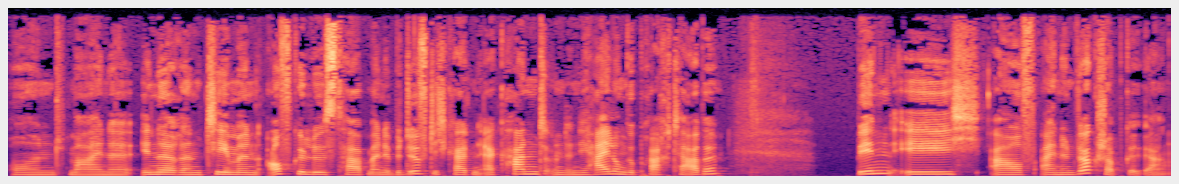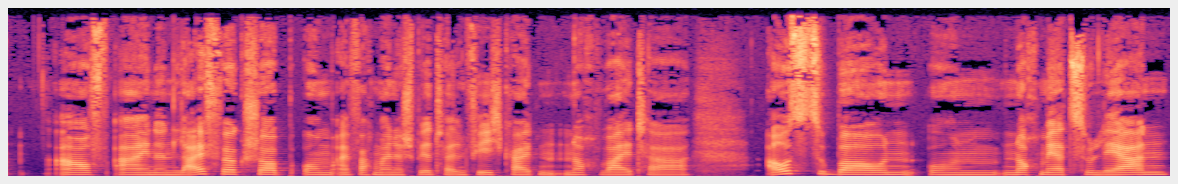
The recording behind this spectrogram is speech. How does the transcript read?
und meine inneren Themen aufgelöst habe, meine Bedürftigkeiten erkannt und in die Heilung gebracht habe, bin ich auf einen Workshop gegangen, auf einen Live-Workshop, um einfach meine spirituellen Fähigkeiten noch weiter auszubauen, um noch mehr zu lernen,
